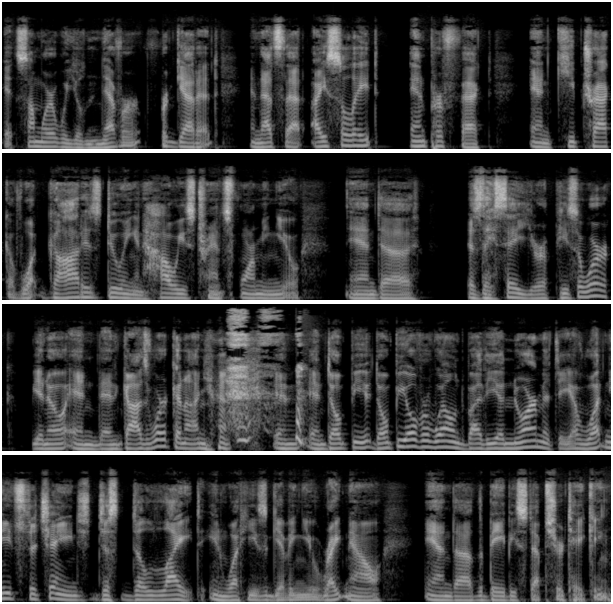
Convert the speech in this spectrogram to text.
at somewhere where you'll never forget it. And that's that isolate and perfect and keep track of what God is doing and how He's transforming you. And uh, as they say, you're a piece of work you know, and and God's working on you, and and don't be don't be overwhelmed by the enormity of what needs to change. Just delight in what He's giving you right now, and uh, the baby steps you're taking.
